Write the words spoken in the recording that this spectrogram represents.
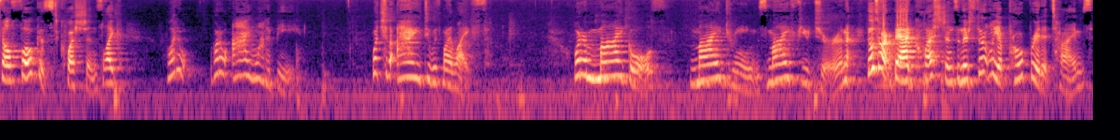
self focused questions like, what do, what do I want to be? What should I do with my life? What are my goals, my dreams, my future? And those aren't bad questions, and they're certainly appropriate at times.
